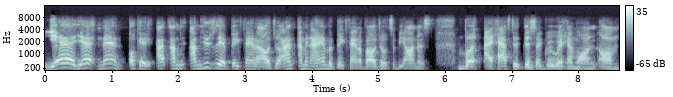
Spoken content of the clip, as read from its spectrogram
Yeah, yeah, man. Okay, I, I'm I'm usually a big fan of Aljo. I, I mean, I am a big fan of Aljo to be honest, but I have to disagree with him on um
